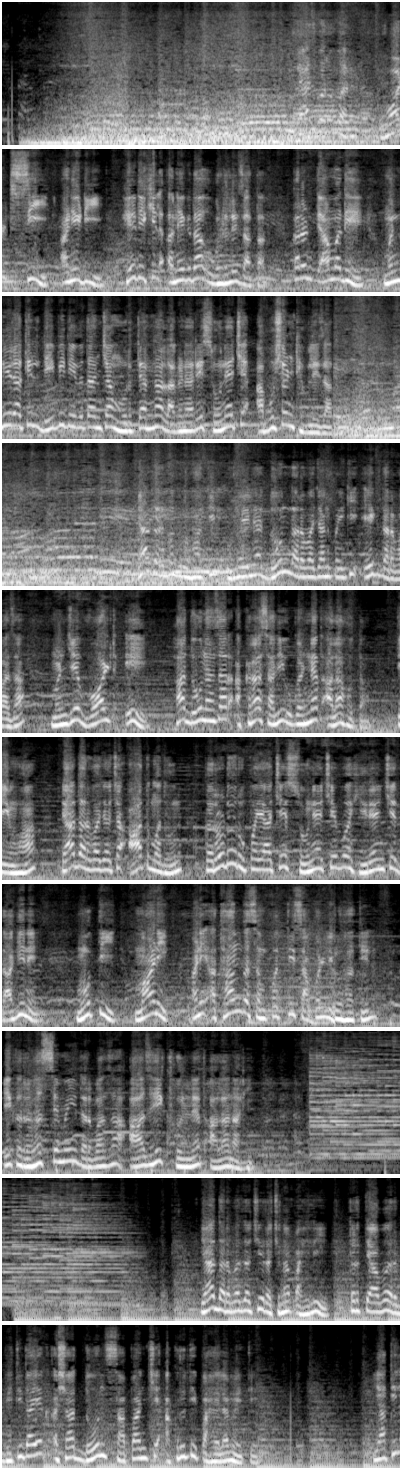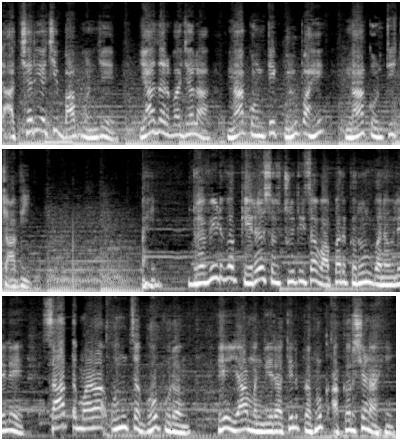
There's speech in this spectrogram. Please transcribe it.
त्याचबरोबर वॉल्ट सी आणि डी हे देखील अनेकदा उघडले जातात. कारण त्यामध्ये मंदिरातील देवी देवतांच्या मूर्त्यांना लागणारे सोन्याचे आभूषण ठेवले जाते. या गर्भगृहातील उरलेल्या दोन दरवाजांपैकी एक दरवाजा म्हणजे वॉल्ट ए हा दोन हजार अकरा साली उघडण्यात आला होता. तेव्हा त्या दरवाजाच्या आतमधून करोडो रुपयाचे सोन्याचे व हिऱ्यांचे दागिने मोती माणिक आणि अथांग संपत्ती सापडली. गृहातील एक रहस्यमयी दरवाजा आजही खोलण्यात आला नाही. या दरवाजाची रचना पाहिली तर त्यावर भीतीदायक अशा दोन सापांची आकृती पाहायला मिळते. यातील आश्चर्याची बाब म्हणजे या दरवाजाला ना कोणते कुलूप आहे ना कोणती चावी. द्रविड व केरळ संस्कृतीचा वापर करून बनवलेले सात माळा उंच गोपुरम हे या मंदिरातील प्रमुख आकर्षण आहे.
